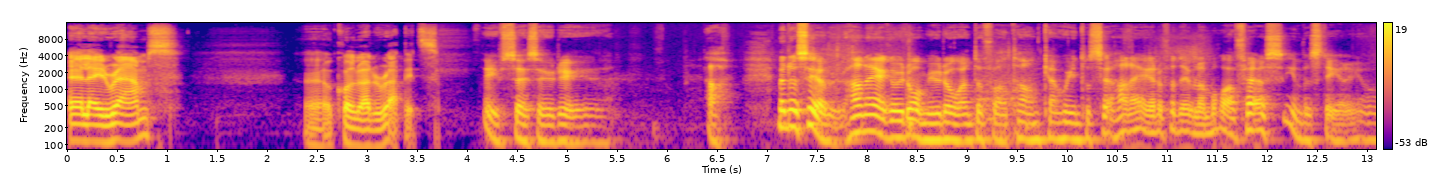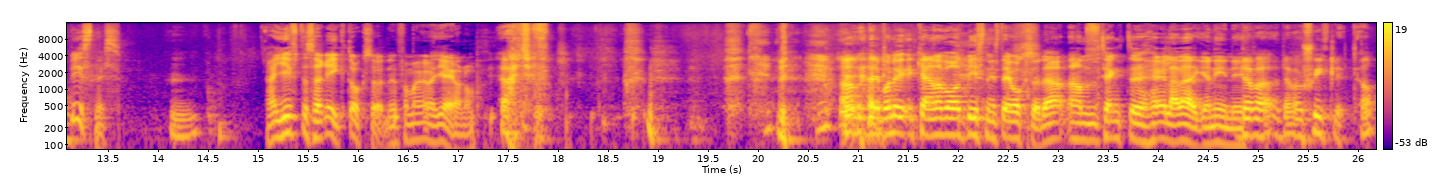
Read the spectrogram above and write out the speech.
LA Rams eh, och Colorado Rapids. I och för sig så är det... Ja. Men det ser du. Han äger ju dem ju då inte för att han kanske är intresserad. Han äger det för att det är väl en bra affärsinvestering. Och... Business. Han gifte sig rikt också, det får man ju ge honom. Ja, Han, det var, kan ha varit business det också. Där han tänkte hela vägen in i... det, var, det var skickligt. Ja.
